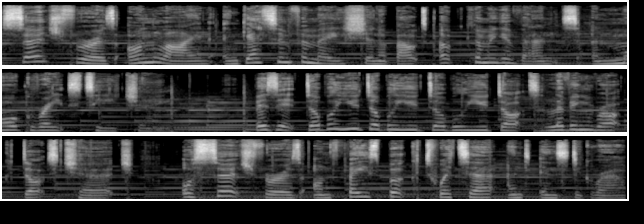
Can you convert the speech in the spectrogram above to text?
Search for us online and get information about upcoming events and more great teaching. Visit www.livingrock.church or search for us on Facebook, Twitter, and Instagram.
